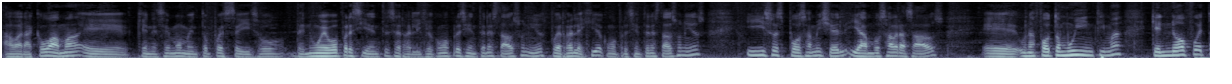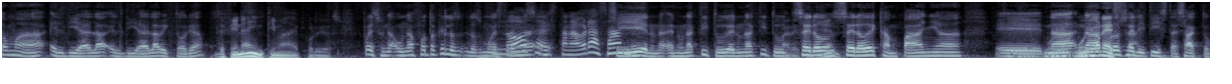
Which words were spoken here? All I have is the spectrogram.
a Barack Obama, eh, que en ese momento pues se hizo de nuevo presidente, se reeligió como presidente en Estados Unidos, fue reelegido como presidente en Estados Unidos, y su esposa Michelle, y ambos abrazados, eh, una foto muy íntima que no fue tomada el día de la, el día de la victoria, Defina íntima, de por Dios. pues una, una foto que los, los muestra No, en se están abrazando. Sí, en una, en una actitud, en una actitud Parece cero, bien. cero de campaña, eh, Sí, muy- nada, muy nada proselitista, exacto.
